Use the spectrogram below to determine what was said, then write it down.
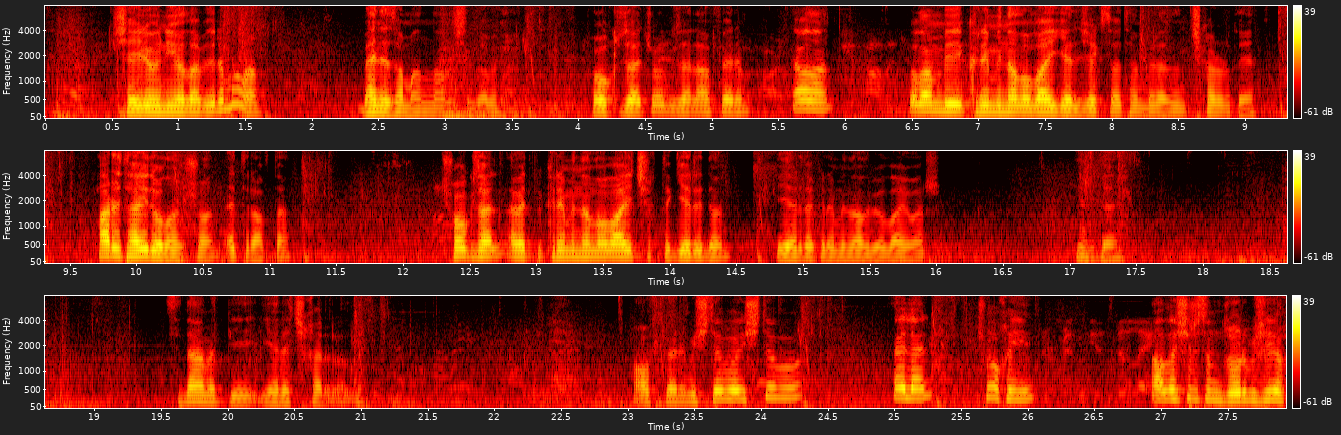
şeyle oynuyor olabilirim ama ben de zamanla alıştım tabi. Çok güzel çok güzel aferin. Yalan. Dolan bir kriminal olay gelecek zaten birazdan çıkar ortaya. Haritayı dolan şu an etrafta. Çok güzel. Evet bir kriminal olay çıktı. Geri dön. Bir yerde kriminal bir olay var. Bir de. Devam et bir yere çıkar herhalde. Aferin işte bu işte bu. Helal. Çok iyi. Alışırsın zor bir şey yok.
